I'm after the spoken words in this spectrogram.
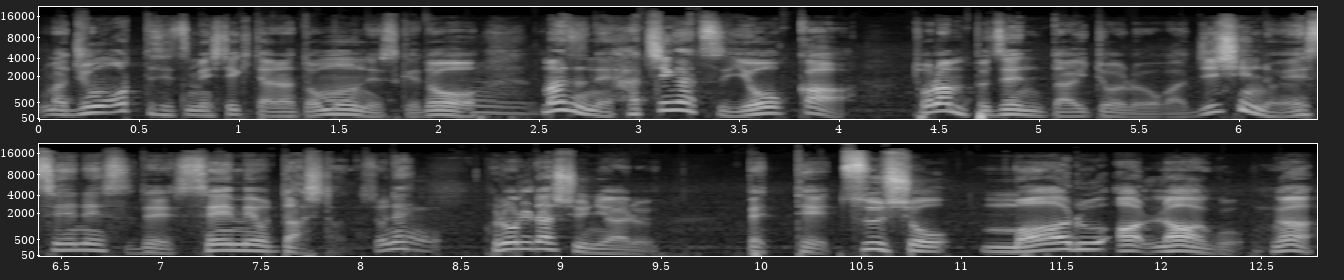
まあ、順を追って説明していきたいなと思うんですけど、まずね8月8日トランプ前大統領が自身の SNS で声明を出したんですよね。う。んフロリダ州にある別邸通称マール・ア・ラーゴが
